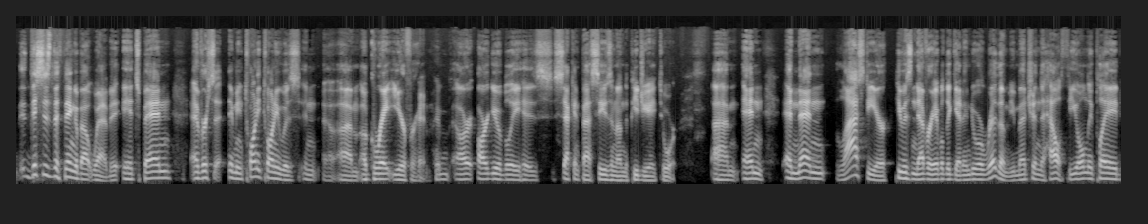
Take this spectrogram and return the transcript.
This is the thing about Webb. It, has been ever since. I mean, 2020 was in, um, a great year for him. arguably his second best season on the PGA Tour. Um, and and then last year he was never able to get into a rhythm. You mentioned the health. He only played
